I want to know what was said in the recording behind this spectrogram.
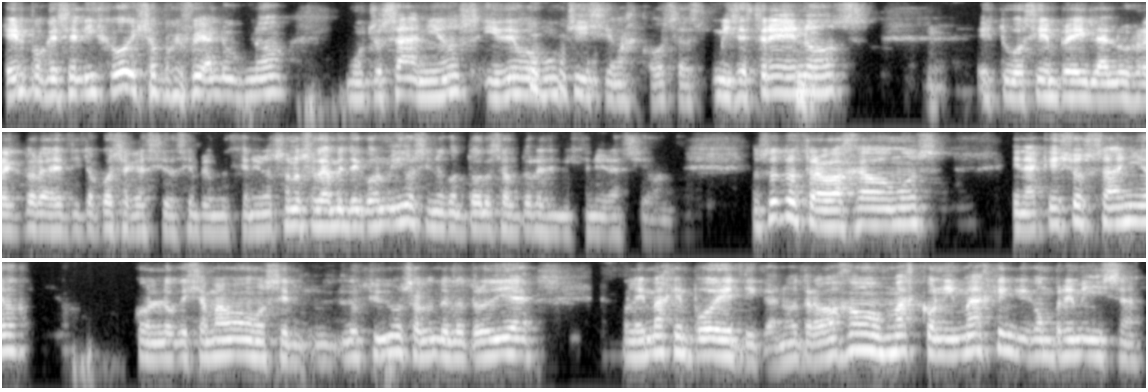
él porque es el hijo y yo porque fui alumno muchos años y debo muchísimas cosas. Mis estrenos, estuvo siempre ahí la luz rectora de Tito Cosa, que ha sido siempre muy generoso, no solamente conmigo, sino con todos los autores de mi generación. Nosotros trabajábamos en aquellos años con lo que llamábamos, lo estuvimos hablando el otro día, con la imagen poética, ¿no? Trabajamos más con imagen que con premisa,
